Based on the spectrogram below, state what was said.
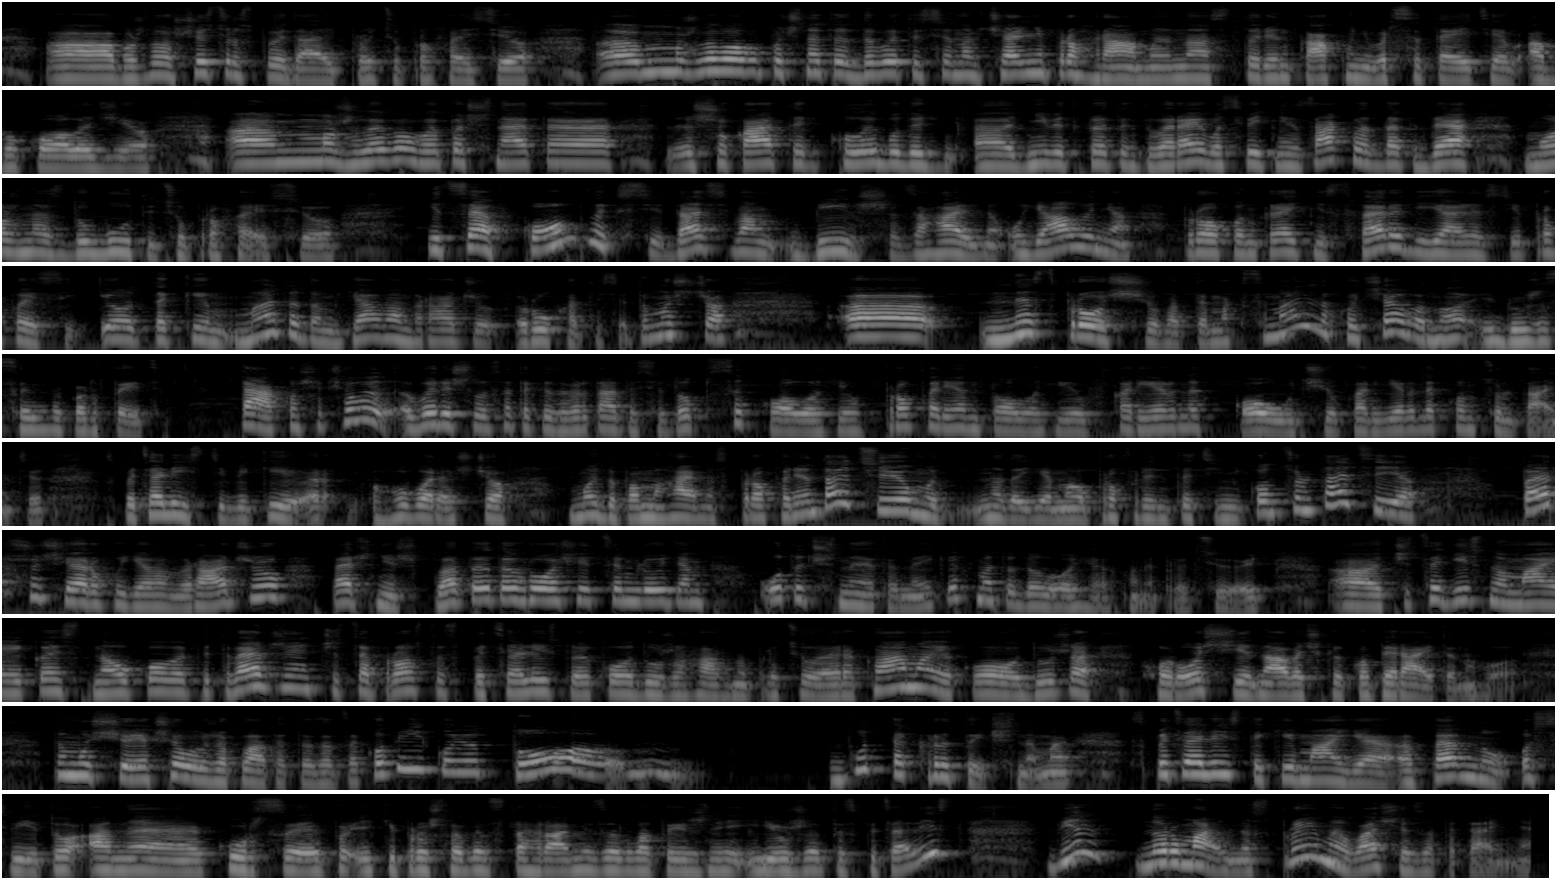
можливо, щось розповідають про цю професію. Е, Можливо, ви почнете дивитися навчальні програми на сторінках університетів або коледжів. Е, Можливо, ви почнете шукати, коли будуть е, дні відкритих дверей в освітніх закладах, де можна здобути цю професію. І це в комплексі дасть вам більше загальне уявлення про конкретні сфери діяльності і професій. І от таким методом я вам раджу рухатися, тому що е, не спрощувати максимально, хоча воно і дуже сильно кортить. Також, якщо ви вирішили все-таки звертатися до психологів, профорієнтологів, кар'єрних коучів, кар'єрних консультантів, спеціалістів, які говорять, що ми допомагаємо з профорієнтацією, ми надаємо профорієнтаційні консультації. Першу чергу я вам раджу, перш ніж платити гроші цим людям, уточнити, на яких методологіях вони працюють. Чи це дійсно має якесь наукове підтвердження, чи це просто спеціаліст, у якого дуже гарно працює реклама, у якого дуже хороші навички копірайтингу. Тому що якщо ви вже платите за це копійкою, то будьте критичними. Спеціаліст, який має е, певну освіту, а не курси, які пройшли в інстаграмі за два тижні, і вже ти спеціаліст, він нормально сприйме ваші запитання.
